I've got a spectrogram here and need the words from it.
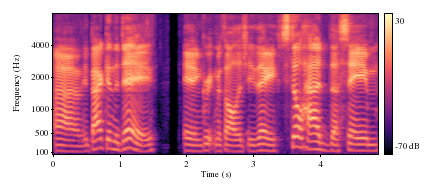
um and back in the day in greek mythology they still had the same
